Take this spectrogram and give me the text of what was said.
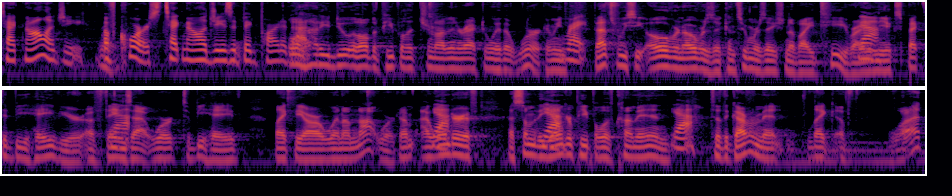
Technology. Of course, technology is a big part of that. Well, how do you do it with all the people that you're not interacting with at work? I mean, Right. that's what we see over and over is the consumerization of IT, right? Yeah. And the expected behavior of things Yeah. at work to behave like they are when I'm not working. I'm, I Yeah. wonder if, as some of the younger people have come in Yeah. to the government, like, of, what?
